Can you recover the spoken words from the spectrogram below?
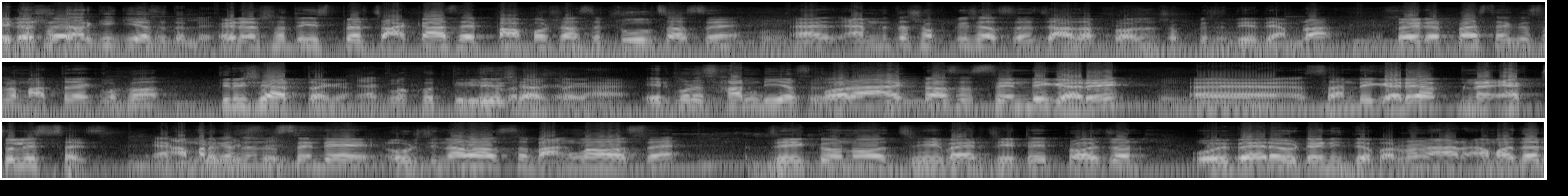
এটার সাথে আর কি কি আছে তাহলে? এটার সাথে স্পেয়ার চাকা আছে পাপোশ আছে টুলস আছে। হ্যাঁ, এমনিতে সবকিছু আছে যা যা প্রয়োজন সবকিছু দিয়ে দিই আমরা। তো এটার প্রাইস থাকতেছিল মাত্র এক লক্ষ তিরিশ হাজার টাকা। এক লক্ষ তিরিশ হাজার টাকা, হ্যাঁ। এরপরে সানডি আছে। পরে আরেকটা আছে স্যান্ডি গাড়ি স্যান্ডি গাড়ি আপনার একচল্লিশ সাইজ আমার কাছে 41 স্যান্ডি অরিজিনাল আছে বাংলাও আছে। যে কোনো যে যেটাই প্রয়োজন ওই বাইরে ওইটাই নিতে পারবেন। আর আমাদের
